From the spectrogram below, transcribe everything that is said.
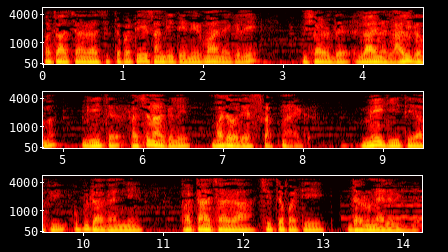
පටාචාරා චිත්‍රපටයේ සංගීතය නිර්මාණය කළේ විශාරද ලයන ලල්ගම ගීත රචනා කළේ මඩවලේස් රත්නායක. මේ ගීතය අපි උපුටාගන්නේ පටාචාරා චිත්‍රපටයේ දරුණු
